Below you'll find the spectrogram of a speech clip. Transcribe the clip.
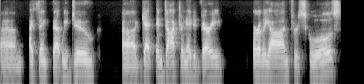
Um, I think that we do uh, get indoctrinated very early on through schools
